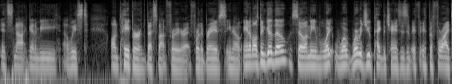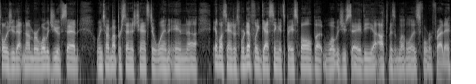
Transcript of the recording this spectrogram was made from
it's not going to be at least on paper the best spot for for the Braves. You know, Anibal's been good though, so I mean, what, where, where would you peg the chances if, if before I told you that number? What would you have said when you talk about percentage chance to win in uh, in Los Angeles? We're definitely guessing it's baseball, but what would you say the uh, optimism level is for Friday?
